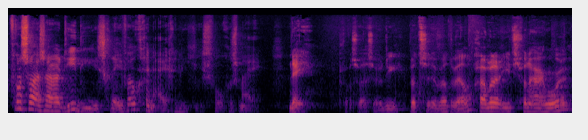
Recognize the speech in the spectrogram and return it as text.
Françoise Hardy, die schreef ook geen eigen liedjes, volgens mij. nee, François Hardy. Wat, wat wel? Gaan we er iets van haar horen?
